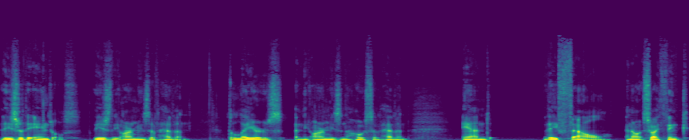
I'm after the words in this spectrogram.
these are the angels. These are the armies of heaven, the layers and the armies and the hosts of heaven, and they fell. And so I think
